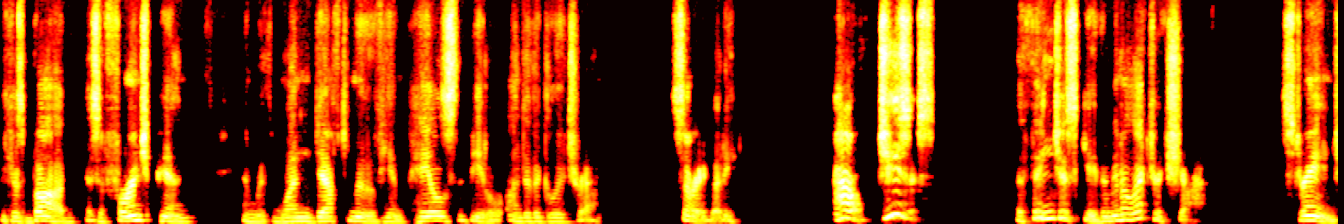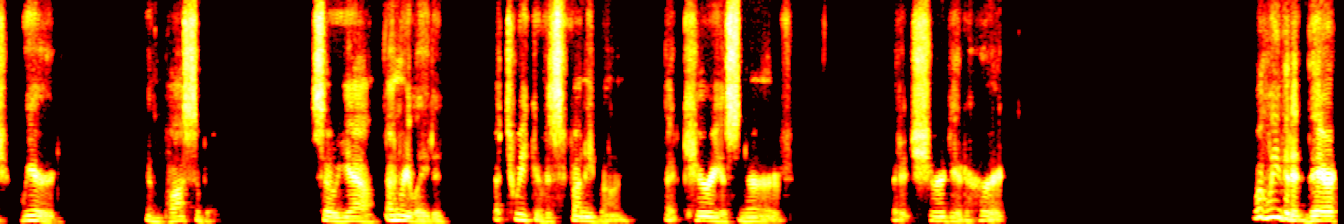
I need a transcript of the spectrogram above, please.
because Bob has a four inch pin and with one deft move, he impales the beetle under the glue trap. Sorry, buddy. Ow, Jesus! The thing just gave him an electric shock. Strange, weird, impossible. So, yeah, unrelated, a tweak of his funny bone, that curious nerve. But it sure did hurt. We'll leave it at there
